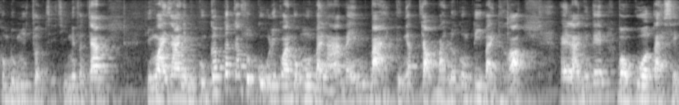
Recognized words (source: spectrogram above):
không đúng như chuẩn chỉ 90 phần trăm. Thì ngoài ra nhà mình cung cấp tất các dụng cụ liên quan bộ môn bài lá, máy bài, kính áp tròng, bài lô công ty, bài thửa, hay là những cái bầu cua, tài xỉu,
